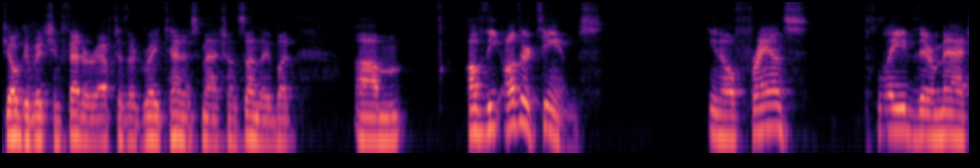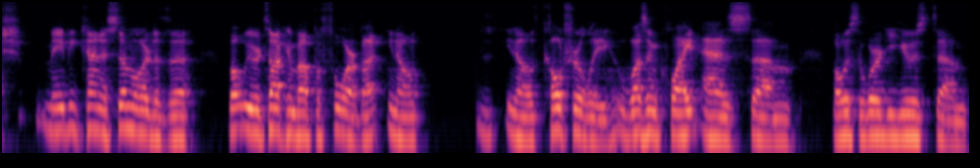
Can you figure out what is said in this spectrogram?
Djokovic and Federer after their great tennis match on Sunday. But um, of the other teams, you know, France played their match maybe kind of similar to the what we were talking about before, but you know, you know, culturally it wasn't quite as um, what was the word you used? Um,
